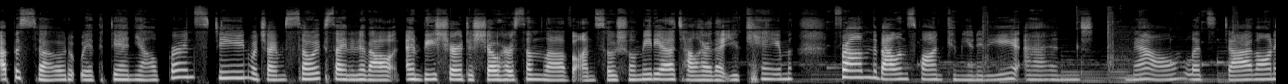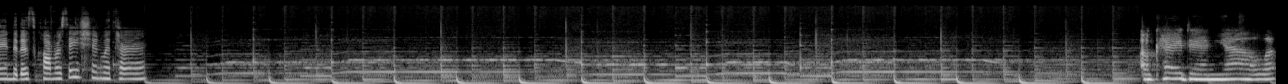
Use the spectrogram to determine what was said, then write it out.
episode with Danielle Bernstein, which I'm so excited about. And be sure to show her some love on social media. Tell her that you came from the Balance Blonde community. And now let's dive on into this conversation with her. Okay, Danielle,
